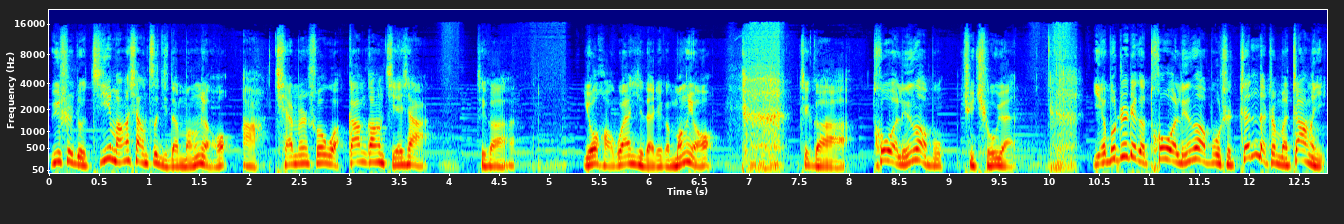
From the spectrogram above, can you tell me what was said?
于是就急忙向自己的盟友啊，前面说过，刚刚结下这个友好关系的这个盟友，这个托沃林鄂部去求援。也不知这个托沃林鄂部是真的这么仗义，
